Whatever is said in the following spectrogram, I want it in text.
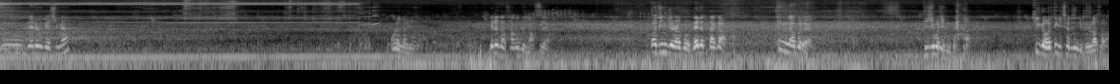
쭉 내리고 계시면 오래 걸리죠. 이러다 사고도 났어요. 꺼진 줄 알고 내렸다가 툭 나버려요. 뒤집어집니다. 키가 어떻게 쳐진지 몰라서.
